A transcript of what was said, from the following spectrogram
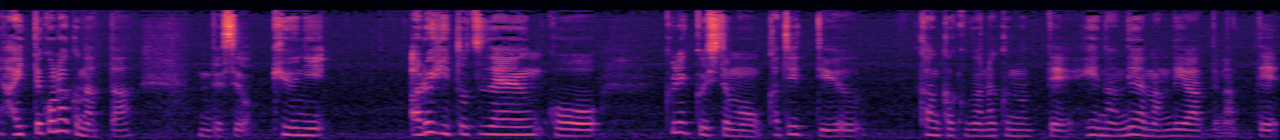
入ってこなくなったんですよ。急に。ある日突然こうクリックしてもカチッっていう感覚がなくなって「へえなんでやなんでや」ってなって。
